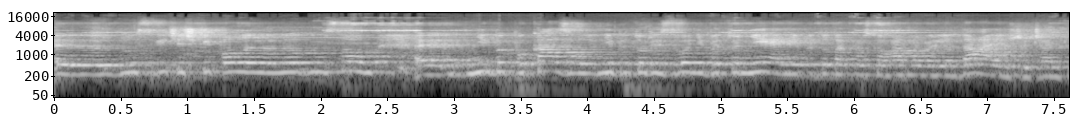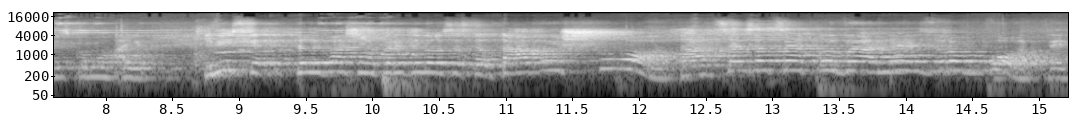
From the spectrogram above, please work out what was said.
е, ну, свічечки палили, не одним словом, е, ніби показували, ніби то Різдво, ніби то ні, ніби то так просто гарно виглядає в Шевченківському гаю. Львівське телебачення передивилося і сказало, та ви що? Та це за це повиганяють з роботи.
